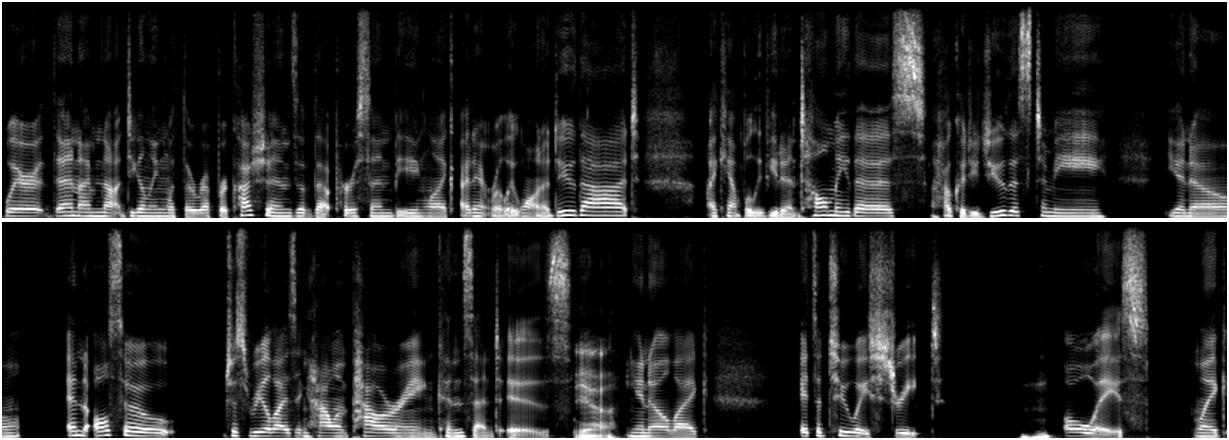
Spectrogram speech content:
where then I'm not dealing with the repercussions of that person being like, I didn't really want to do that. I can't believe you didn't tell me this. How could you do this to me? You know, and also just realizing how empowering consent is. Yeah. You know, like it's a two way street, Mhm. always. Like,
